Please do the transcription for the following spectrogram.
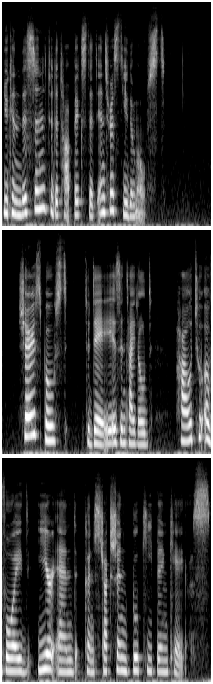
you can listen to the topics that interest you the most. Shari's post today is entitled How to Avoid Year End Construction Bookkeeping Chaos.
